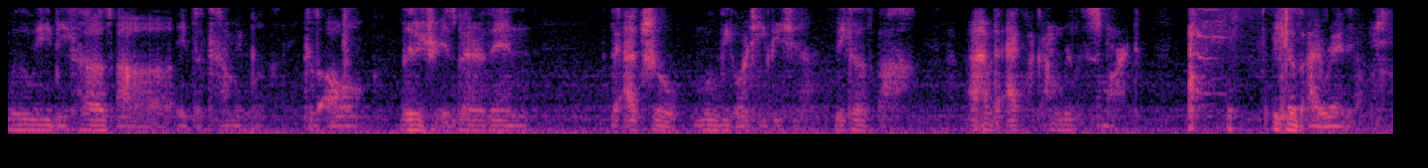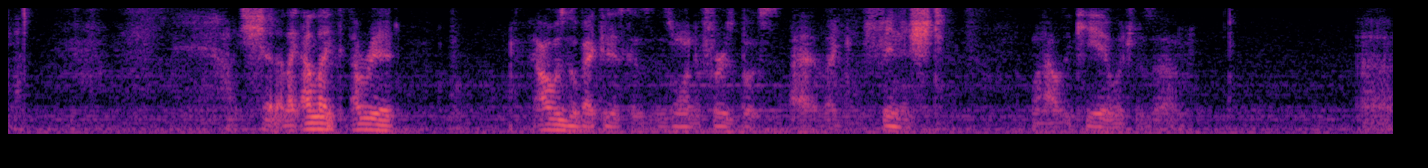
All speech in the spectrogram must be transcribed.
movie because uh it's a comic book because all literature is better than the actual movie or TV show because uh, I have to act like I'm really smart because I read it. Shut up! Like I liked, I read. I always go back to this because it was one of the first books I like finished when I was a kid, which was um, uh,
